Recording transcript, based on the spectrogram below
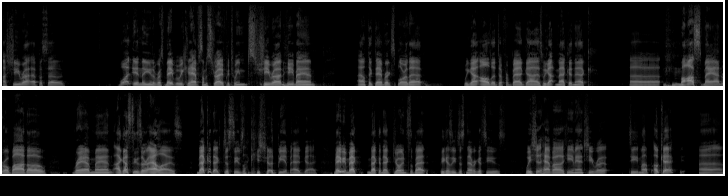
a She-Ra episode, what in the universe? Maybe we could have some strife between She-Ra and He-Man. I don't think they ever explore that. We got all the different bad guys. We got Mekaneck, uh, Moss Man, Roboto, Ram Man. I guess these are allies. Mekaneck just seems like he should be a bad guy. Maybe Mech- Mekaneck joins the bat because he just never gets used. We should have a He-Man She-Ra team up. Okay, uh,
